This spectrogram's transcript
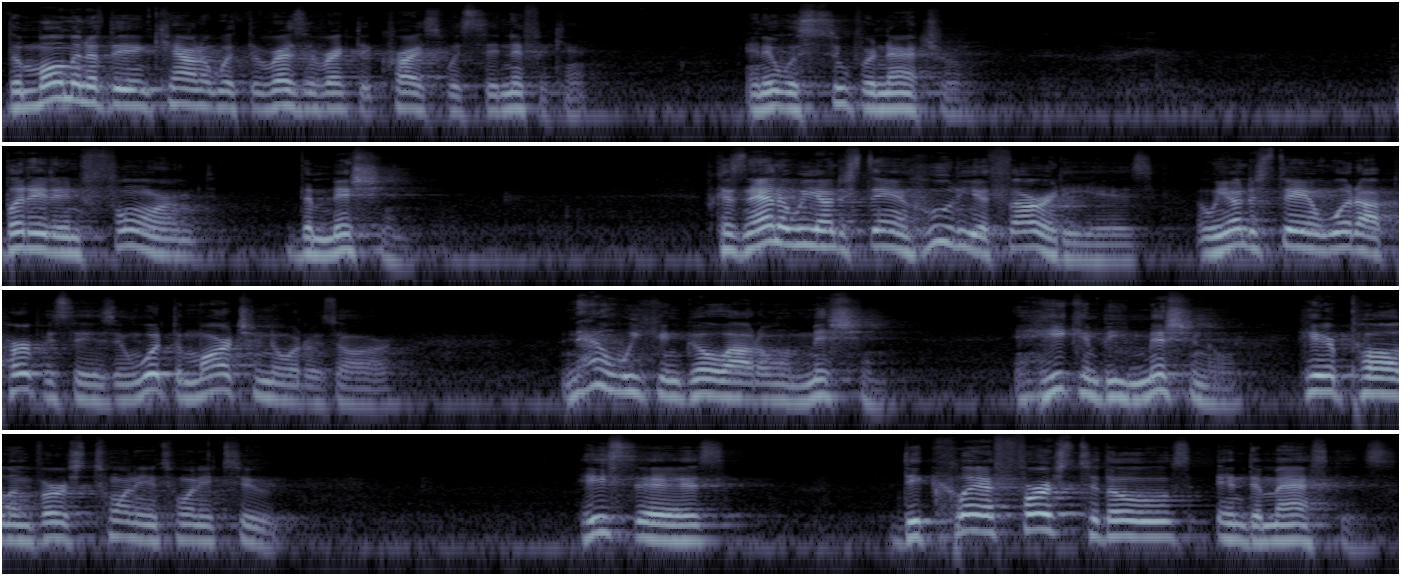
The moment of the encounter with the resurrected Christ was significant, and it was supernatural. But it informed the mission. Because now that we understand who the authority is, and we understand what our purpose is and what the marching orders are, now we can go out on mission. And he can be missional. Here, Paul in verse 20 and 22. He says, Declare first to those in Damascus,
